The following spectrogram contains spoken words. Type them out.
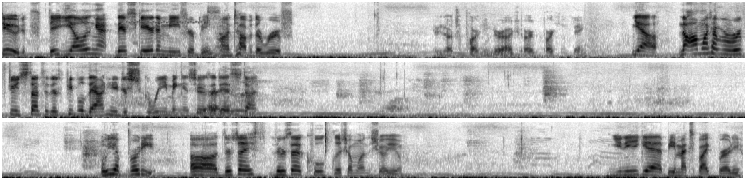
Dude, they're yelling at, they're scared of me for being on top of the roof. Even though it's a parking garage or parking thing. Yeah. No, I'm on top of a roof doing stunts and there's people down here just screaming as soon as I did a stunt. Oh yeah, Brody. Uh, there's a there's a cool glitch I wanted to show you. You need to get a BMX bike, Brody.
